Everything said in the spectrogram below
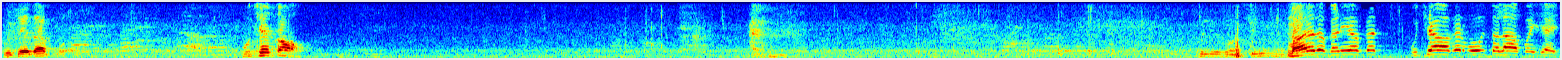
પૂછે તો પૂછે તો પેલું વાંચ્યું ને? મારે તો ઘણી વખત પૂછ્યા વગર બહુ સલાહ અપાઈ જાય.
